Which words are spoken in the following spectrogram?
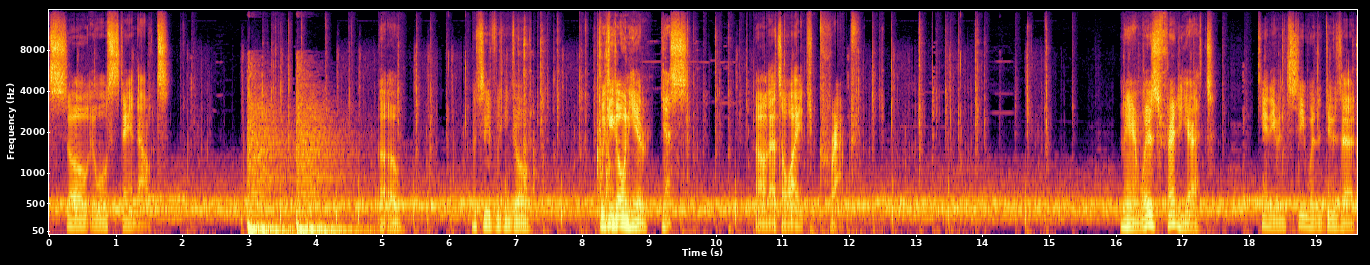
so it will stand out. Let's see if we can go... We can go in here. Yes. Oh, that's a light. Crap. Man, where's Freddy at? Can't even see where the dude's at.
